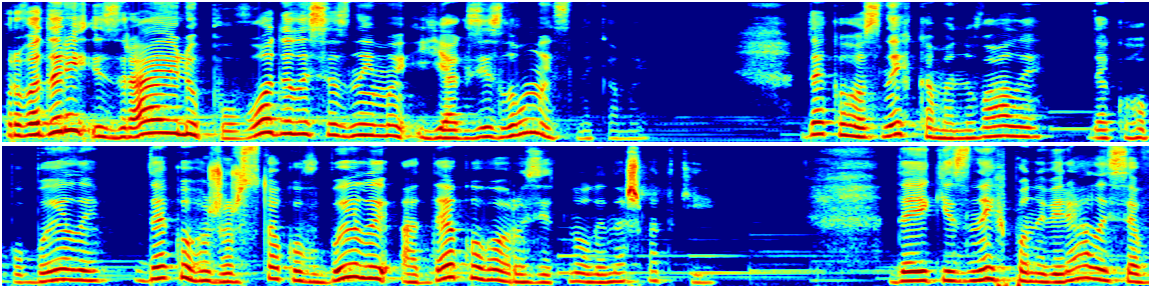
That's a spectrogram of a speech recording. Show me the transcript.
проводарі Ізраїлю поводилися з ними як зі зловмисниками. Декого з них каменували, декого побили, декого жорстоко вбили, а декого розітнули на шматки. Деякі з них поневірялися в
